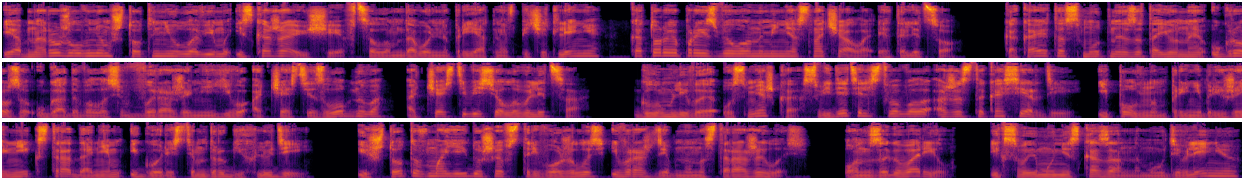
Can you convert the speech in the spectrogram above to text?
и обнаружил в нем что-то неуловимо искажающее, в целом довольно приятное впечатление, которое произвело на меня сначала это лицо. Какая-то смутная затаенная угроза угадывалась в выражении его отчасти злобного, отчасти веселого лица. Глумливая усмешка свидетельствовала о жестокосердии и полном пренебрежении к страданиям и горестям других людей. И что-то в моей душе встревожилось и враждебно насторожилось. Он заговорил, и к своему несказанному удивлению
